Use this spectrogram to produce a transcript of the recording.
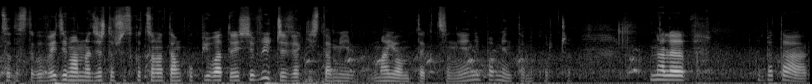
co to z tego wyjdzie. Mam nadzieję, że to wszystko, co ona tam kupiła, to jej się wliczy w jakiś tam majątek, co nie? Nie pamiętam, kurczę. No ale chyba tak.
